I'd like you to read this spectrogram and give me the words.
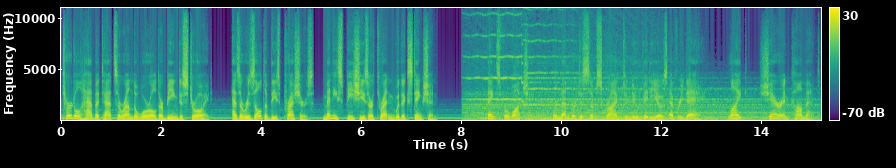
Turtle habitats around the world are being destroyed. As a result of these pressures, many species are threatened with extinction. Thanks for watching. Remember to subscribe to new videos every day. Like, share and comment.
